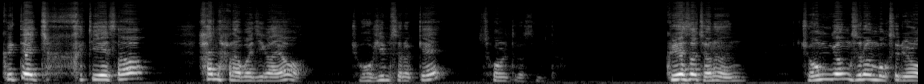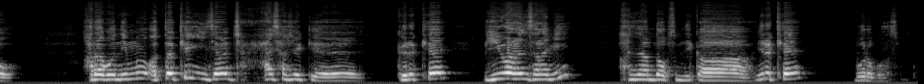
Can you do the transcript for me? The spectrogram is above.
그때 저 뒤에서 한 할아버지가요, 조심스럽게 손을 들었습니다. 그래서 저는 존경스러운 목소리로 할아버님은 어떻게 인생을 잘 사실게 그렇게 미워하는 사람이 한 사람도 없습니까? 이렇게 물어보았습니다.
